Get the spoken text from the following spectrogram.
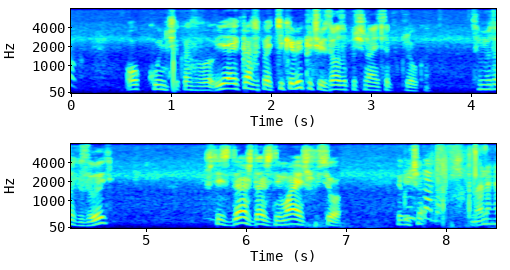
Окунчик. Окунчика зловив. Я якраз опять тільки виключу і зразу починається покльовка. Це мене так злить. Що ти здаш, даш, знімаєш, все. Виключаю. В мене?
